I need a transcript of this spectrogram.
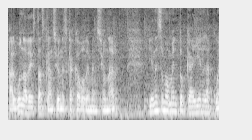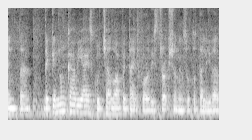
alguna de estas canciones que acabo de mencionar y en ese momento caí en la cuenta de que nunca había escuchado Appetite for Destruction en su totalidad.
